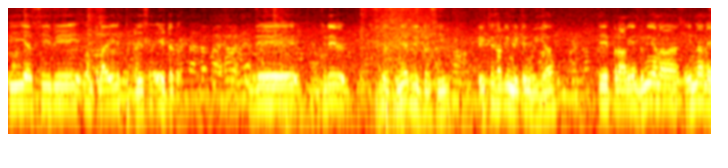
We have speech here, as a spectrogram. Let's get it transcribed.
ਪੀਐਸਸੀ ਵੀ EMPLOYEE ਫੈਡਰੇਸ਼ਨ ਏਟਕ। ਦੇ ਜਿਹੜੇ ਸੀਨੀਅਰ ਲੀਡਰ ਸੀ, ਇੱਥੇ ਸਾਡੀ ਮੀਟਿੰਗ ਹੋਈ ਆ। ਤੇ ਪੁਰਾਣੀਆਂ ਯੂਨੀਅਨਾਂ ਇਹਨਾਂ ਨੇ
